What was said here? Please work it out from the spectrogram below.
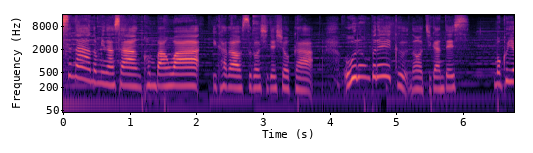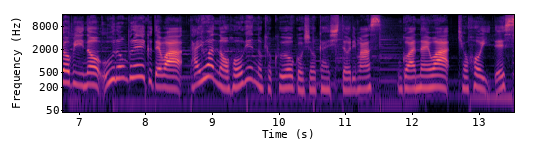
スナーの皆さんこんばんは。いかがお過ごしでしょうか？ウーロンブレイクの時間です。木曜日のウーロンブレイクでは台湾の方言の曲をご紹介しております。ご案内はキョホイです。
